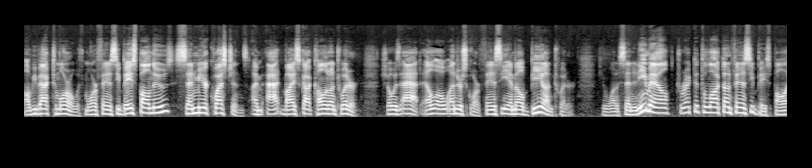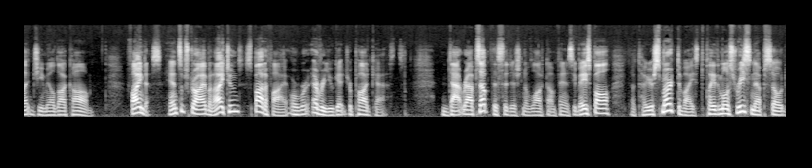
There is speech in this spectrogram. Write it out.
I'll be back tomorrow with more fantasy baseball news. Send me your questions. I'm at by Scott Cullen on Twitter. Show is at LO underscore fantasy MLB on Twitter. If you want to send an email, direct it to lockedonfantasybaseball at gmail.com. Find us and subscribe on iTunes, Spotify, or wherever you get your podcasts. That wraps up this edition of Locked On Fantasy Baseball. Now tell your smart device to play the most recent episode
